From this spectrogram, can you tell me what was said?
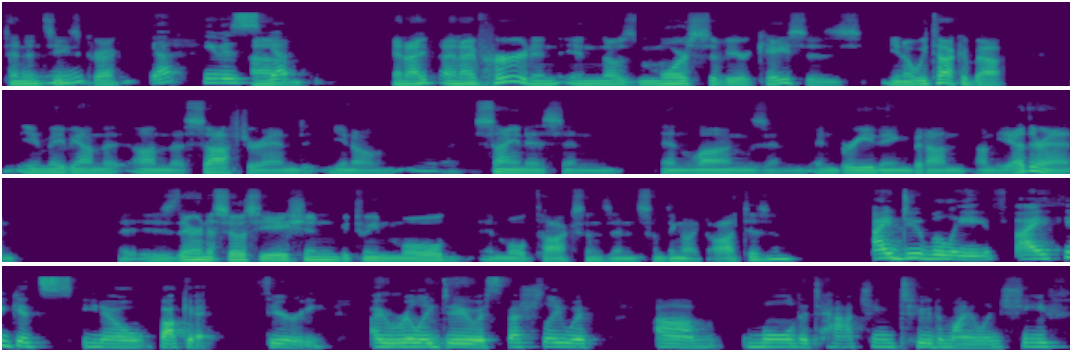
tendencies, Mhm. correct? Yeah. he was yep Um, and I and I've heard in in those more severe cases, you know, we talk about you know maybe on the on the softer end, you know, sinus and and lungs and and breathing, but on on the other end, is there an association between mold and mold toxins and something like autism? I do believe. I think it's, you know, bucket theory. I really do, especially with um, mold attaching to the myelin sheath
